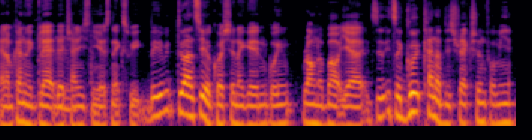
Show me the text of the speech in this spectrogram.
and I'm kind of glad that Mm. Chinese New Year's next week. To answer your question again, going roundabout, yeah, it's a, it's a good kind of distraction for me.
